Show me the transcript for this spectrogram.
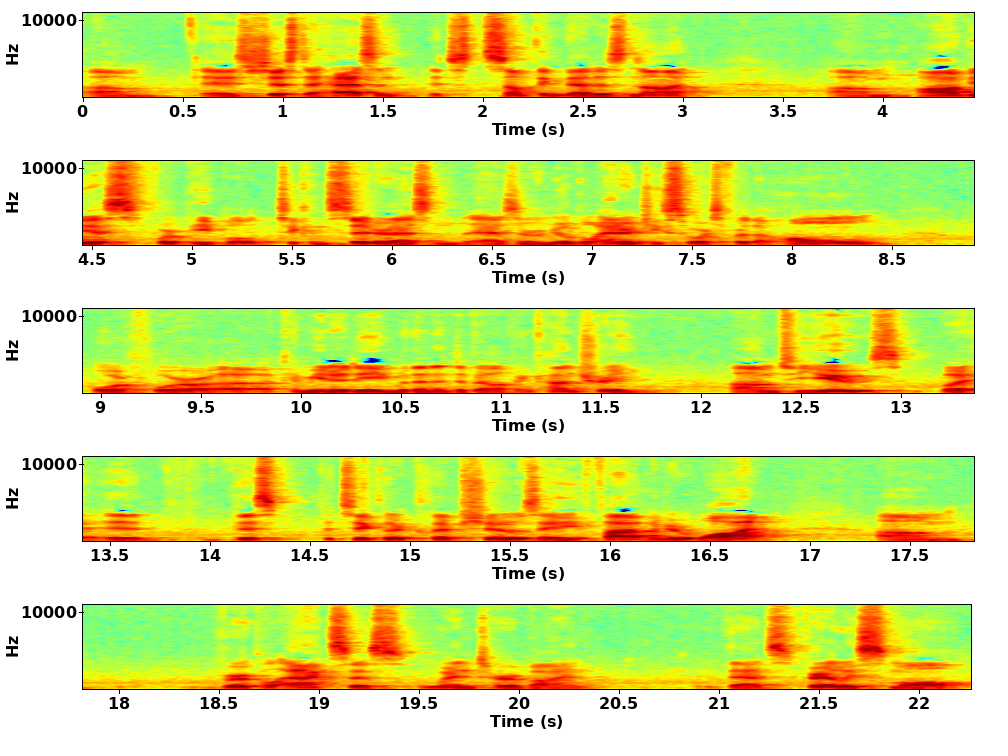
Um, it's just, it hasn't, it's something that is not um, obvious for people to consider as, as a renewable energy source for the home or for a, a community within a developing country um, to use. But it, this particular clip shows a 500 watt um, vertical axis wind turbine that's fairly small.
